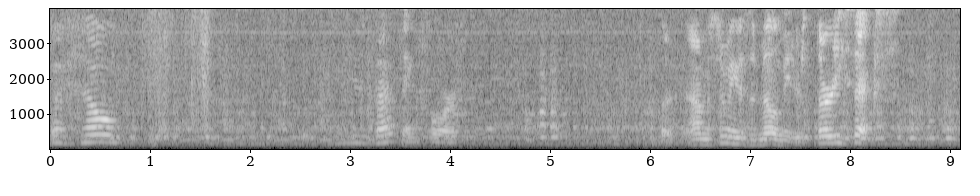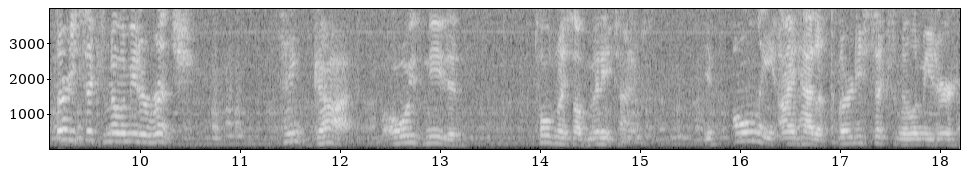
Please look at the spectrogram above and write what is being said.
What the hell use that thing for? I'm assuming this is millimeters. 36. 36 millimeter wrench. Thank God. I've always needed, told myself many times, if only I had a 36 millimeter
